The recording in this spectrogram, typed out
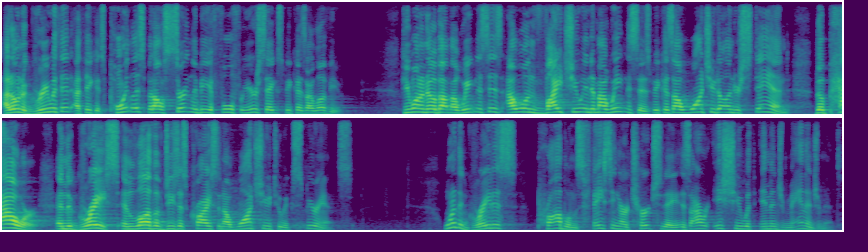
I don't agree with it. I think it's pointless, but I'll certainly be a fool for your sakes because I love you. If you want to know about my weaknesses, I will invite you into my weaknesses because I want you to understand the power and the grace and love of Jesus Christ, and I want you to experience. One of the greatest problems facing our church today is our issue with image management.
